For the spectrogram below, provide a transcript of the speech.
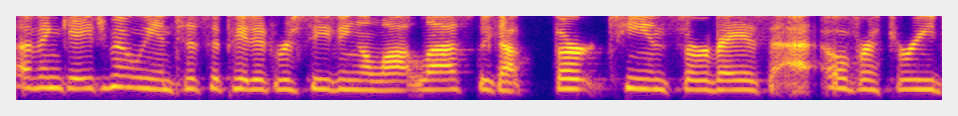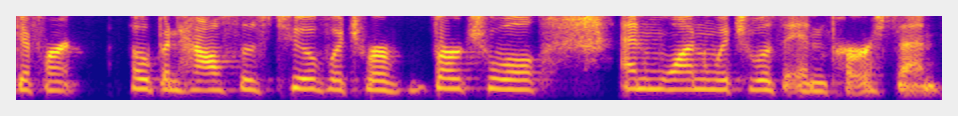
of engagement. We anticipated receiving a lot less. We got 13 surveys at over three different open houses, two of which were virtual and one which was in person.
